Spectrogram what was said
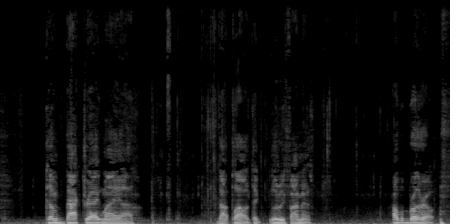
come back drag my, uh, that plow. It'd take literally five minutes. Help a brother out.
